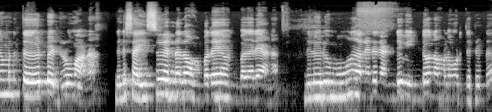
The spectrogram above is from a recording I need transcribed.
നമ്മുടെ തേർഡ് ബെഡ്റൂം ആണ്. ഇതിന്റെ സൈസ് വരുന്നത് ഒമ്പത് ഒൻപതരയാണ്. ഇതിലൊരു മൂന്ന് നിലയുടെ രണ്ട് വിൻഡോ നമ്മൾ കൊടുത്തിട്ടുണ്ട്.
